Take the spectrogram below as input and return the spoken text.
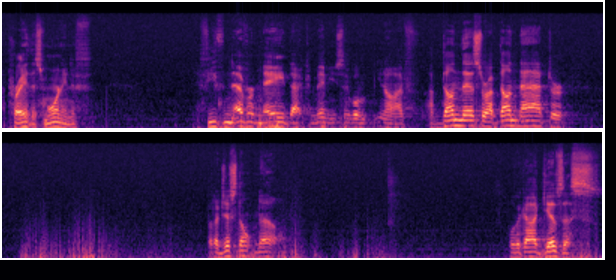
I pray this morning if if you've never made that commitment, you say, well, you know, I've I've done this or I've done that or but I just don't know. Well, the God gives us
